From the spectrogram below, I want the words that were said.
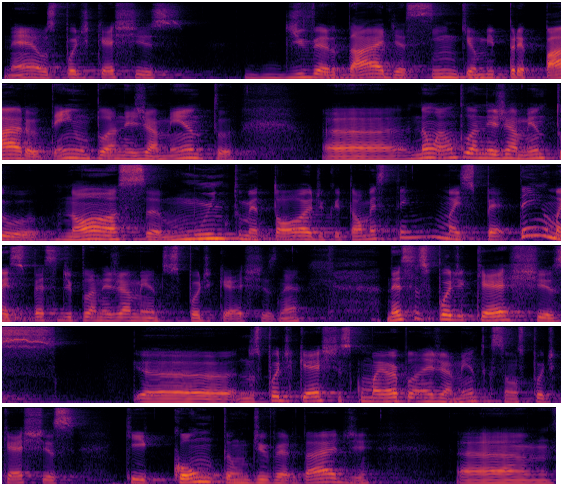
né, os podcasts de verdade, assim, que eu me preparo, tenho um planejamento. Uh, não é um planejamento, nossa, muito metódico e tal, mas tem uma, espé tem uma espécie de planejamento os podcasts, né? Nesses podcasts, uh, nos podcasts com maior planejamento, que são os podcasts que contam de verdade, uh,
